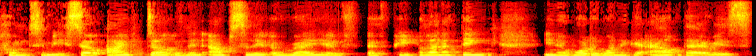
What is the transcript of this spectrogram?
come to me. So I've dealt with an absolute array of, of people. And I think, you know, what I want to get out there is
